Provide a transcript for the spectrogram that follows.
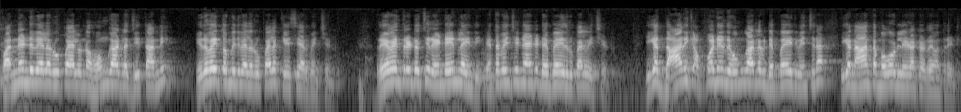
పన్నెండు వేల రూపాయలు ఉన్న హోంగార్డుల జీతాన్ని ఇరవై తొమ్మిది వేల రూపాయలకు కేసీఆర్ పెంచిండు. రేవంత్ రెడ్డి వచ్చి రెండేండ్లు అయింది. ఎంత పెంచిండు అంటే డెబ్బై ఐదు రూపాయలు పెంచిండు. ఇక దానికి అప్పటి నేను హోంగార్డులకు డెబ్బై ఐదు పెంచినా ఇక నా అంత మొగోడు లేడంటాడు రేవంత్ రెడ్డి.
